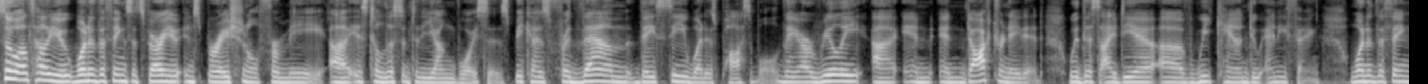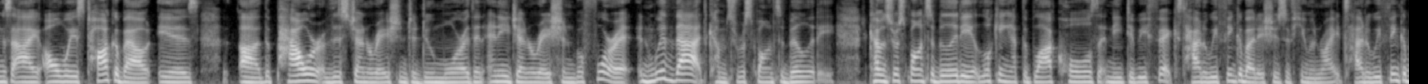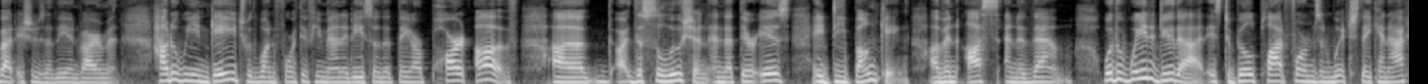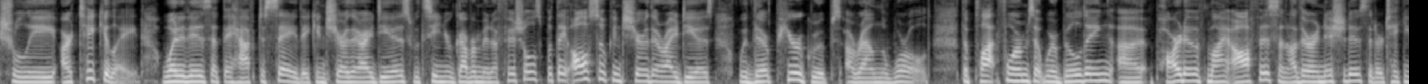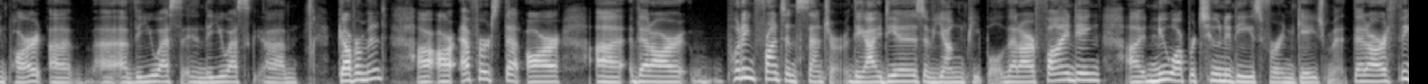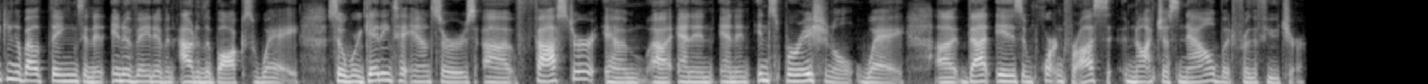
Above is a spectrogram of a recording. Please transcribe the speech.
So I'll tell you, one of the things that's very inspirational for me uh, is to listen to the young voices because for them, they see what is possible. They are really uh, in, indoctrinated with this idea of we can do anything. One of the things I always talk about is uh, the power of this generation to do more than any generation before it. And with that comes responsibility. It comes responsibility at looking at the black holes that need to be fixed. How do we think about issues of human rights? How do we think about issues of the environment? How do we engage with one-fourth of humanity so that they are part of uh, the solution and that there is a debunking of an us and a them? Well, the way to do that is to build platforms in which they can actually articulate what it is that they have to say. They can share their ideas with senior government officials, but they also can share their ideas with their peer groups around the world. The platforms that we're building, uh, part of my office and other initiatives that are taking part uh, uh of the U.S. in the U.S. Um, government uh, are efforts that are, uh, that are putting front and center the ideas of young people, that are finding uh, new opportunities for engagement, that are thinking about things in an innovative and out-of-the-box way. So we're getting to answers uh, faster and, uh, and, in, and an inspirational way. Uh, that is important for us, not just now, but for the future.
